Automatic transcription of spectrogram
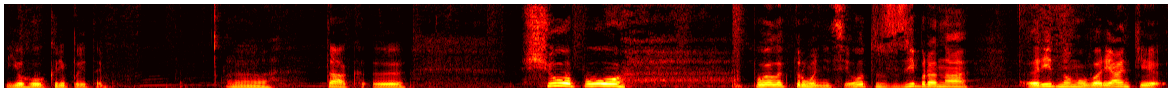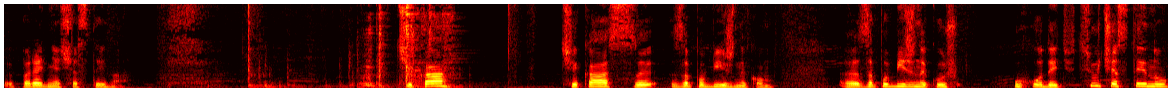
його кріпити. Е, так, е, що по, по електроніці? От зібрана рідному варіанті передня частина. ЧК, ЧК з запобіжником. Е, Запобіжник уж уходить в цю частину.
